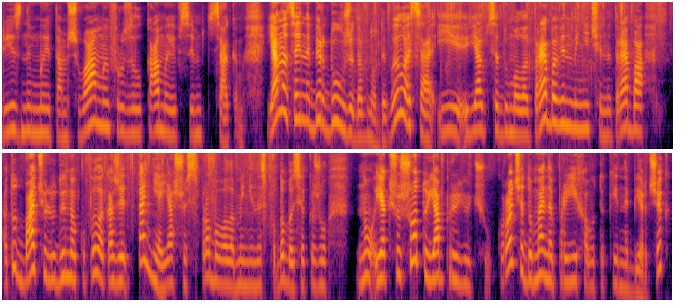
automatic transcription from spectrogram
різними там швами, фрузелками і всім всяким. Я на цей набір дуже давно дивилася, і я все думала, треба він мені чи не треба. А тут бачу, людина купила, каже: Та ні, я щось спробувала, мені не сподобалось. Я кажу: ну, якщо що, то я приючу. Коротше, до мене приїхав такий набірчик.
